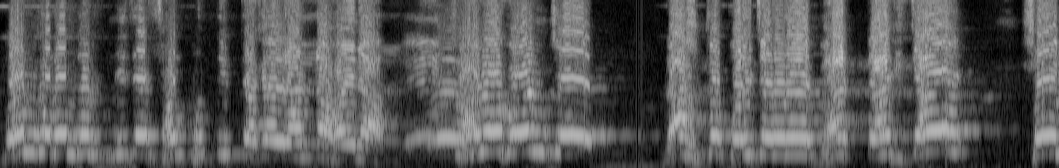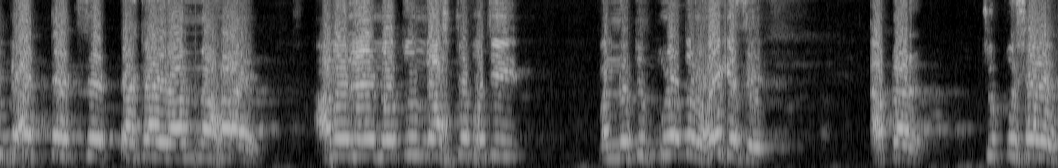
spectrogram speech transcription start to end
বঙ্গবন্ধুর নিজের সম্পত্তির টাকায় রান্না হয় না। জনগণ যে রাষ্ট্র পরিচালনায় ভ্যাট ট্যাক্স যায় সেই ভ্যাট ট্যাক্সের টাকায় রান্না হয়। আমাদের নতুন রাষ্ট্রপতি মানে নতুন পুরাতন হয়ে গেছে। আপনার চুপ্পু সাহেব,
